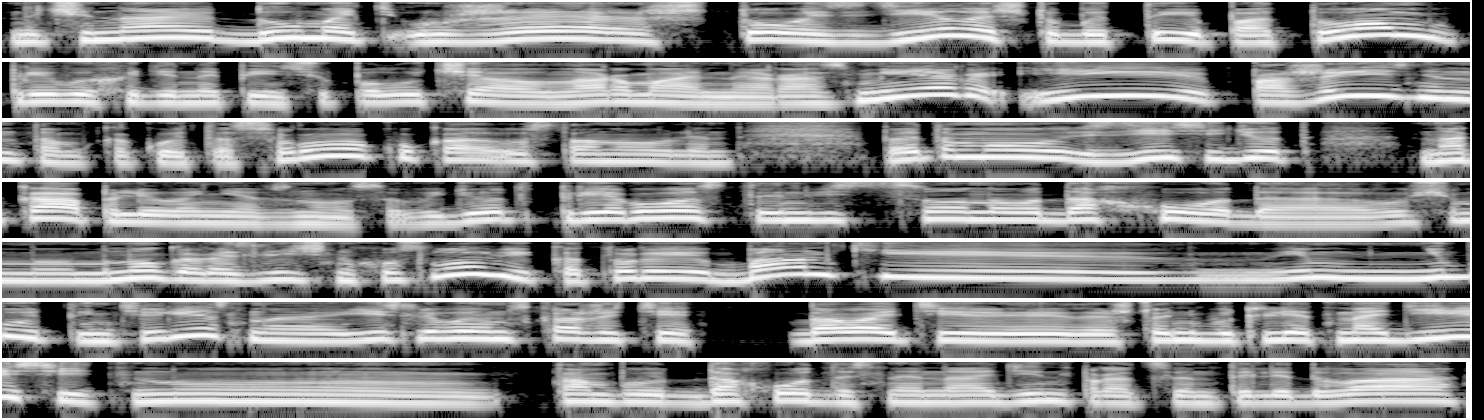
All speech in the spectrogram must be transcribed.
начинают думать уже, что сделать, чтобы ты потом при выходе на пенсию получал нормальный размер и пожизненно, там какой-то срок установлен. Поэтому здесь идет накапливание взносов, идет прирост инвестиционного дохода. В общем, много различных условий, которые банки, им не будет интересно, если вы им скажете, давайте что-нибудь лет на 10, ну, там будет доходность, наверное, 1% или 2%,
